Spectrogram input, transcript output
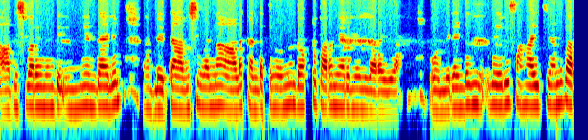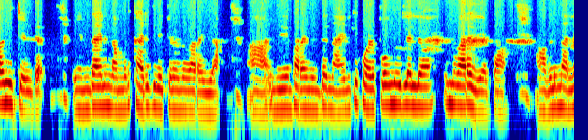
ആദർശ് പറയുന്നു പറയുന്നുണ്ട്. ഇനി എന്തായാലും ബ്ലഡ് ആവശ്യം വന്ന ആളെ കണ്ടെത്തണമെന്ന് ഡോക്ടർ പറഞ്ഞായിരുന്നു എന്ന് പറയുക. ഒന്ന് രണ്ട് പേര് സഹായിക്കാന്ന് പറഞ്ഞിട്ടുണ്ട്. എന്തായാലും നമ്മൾ കരുതി വെക്കണമെന്ന് പറയുക. നീ പറയുന്നുണ്ട് എനിക്ക് കുഴപ്പമൊന്നുമില്ലല്ലോ എന്ന് പറയുക കേട്ടോ. അവൾ നല്ല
